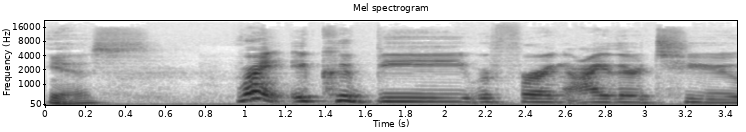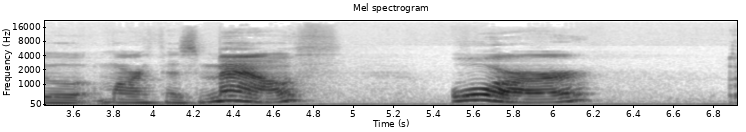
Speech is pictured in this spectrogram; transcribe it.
Yes. Right, it could be referring either to Martha's mouth or,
